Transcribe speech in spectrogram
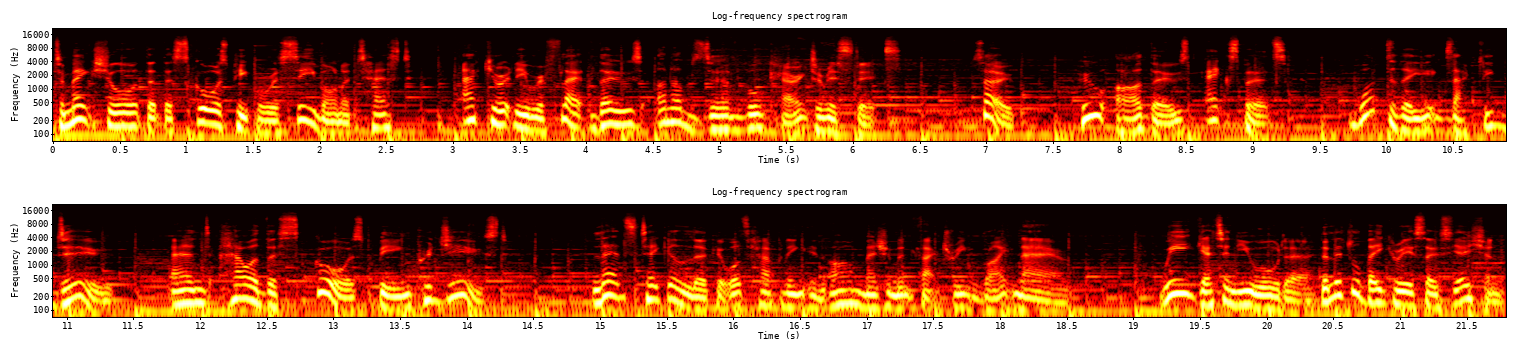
to make sure that the scores people receive on a test accurately reflect those unobservable characteristics. So, who are those experts? What do they exactly do? And how are the scores being produced? Let's take a look at what's happening in our measurement factory right now. We get a new order. The Little Bakery Association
